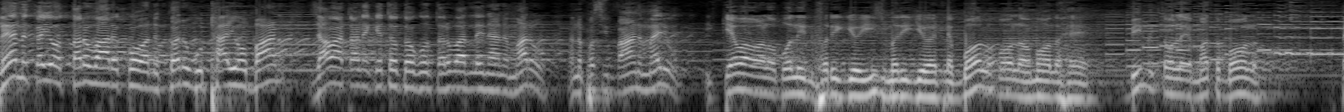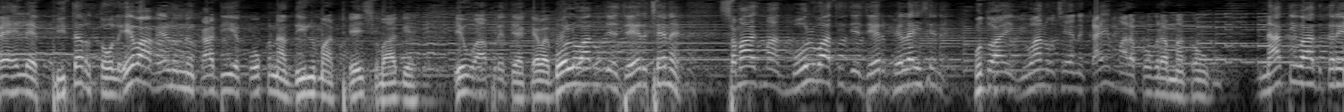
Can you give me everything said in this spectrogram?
લેન કયો તરવાર કો અને કર ઉઠાયો બાણ? જાવા ટાણે કેતો તો હું તરવાર લઈને આને મારું અને પછી બાણ માર્યું. ઈ કેવા વાળો બોલીને ફરી ગયો, ઈ જ મરી ગયો એટલે બોલ બોલ અમોલ હે. બિન તોલે મત બોલ. પહેલે ભીતર તોલ. એવા વેણને કાઢીએ કોકના દિલમાં ઠેસ વાગે. એવું આપણે ત્યાં કહેવાય. બોલવાનું જે ઝેર છે ને, સમાજમાં બોલવાથી જે ઝેર ફેલાય છે ને, હું તો અહીં યુવાનો છે અને કાયમ મારા પ્રોગ્રામમાં કહું. જ્ઞાતિવાદ કરે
